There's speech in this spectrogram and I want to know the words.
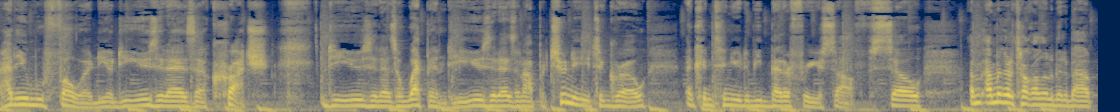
How do you move forward? You know, do you use it as a crutch? Do you use it as a weapon? Do you use it as an opportunity to grow and continue to be better for yourself? So, I'm, I'm going to talk a little bit about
